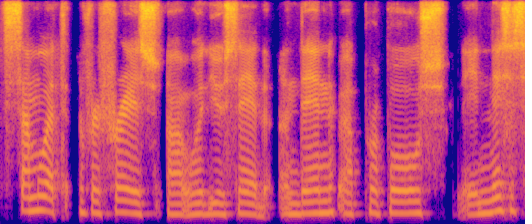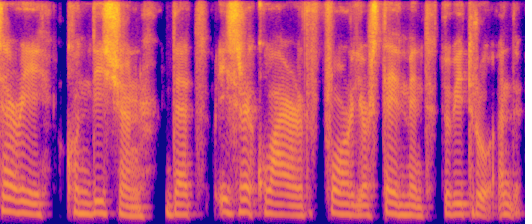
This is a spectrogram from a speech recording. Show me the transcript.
somewhat rephrase uh, what you said and then uh, propose a necessary condition that is required for your statement to be true. And,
